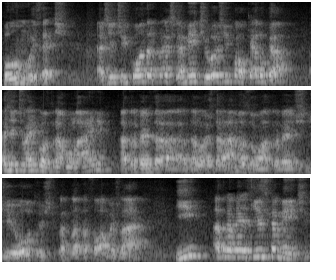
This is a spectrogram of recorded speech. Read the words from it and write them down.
Bom, Moisés, a gente encontra praticamente hoje em qualquer lugar a gente vai encontrar online, através da, da loja da Amazon, através de outras plataformas lá, e através fisicamente.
